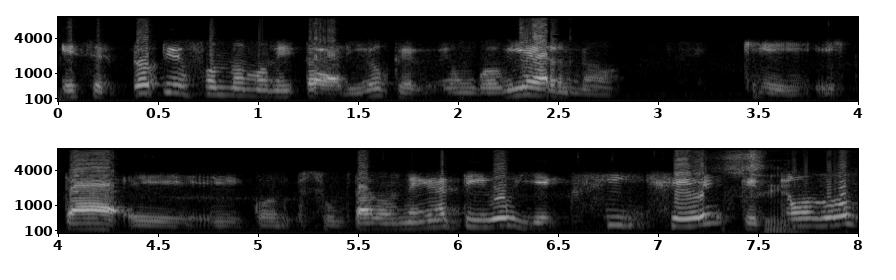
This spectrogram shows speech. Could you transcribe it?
Es el propio Fondo Monetario, que es un gobierno que está eh, eh, con resultados negativos y exige que todos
